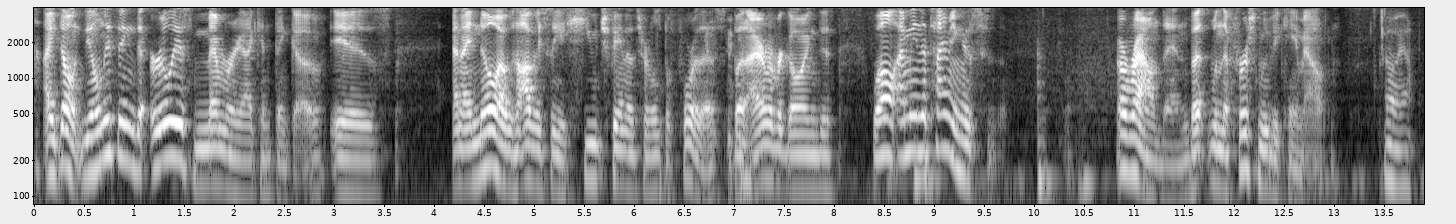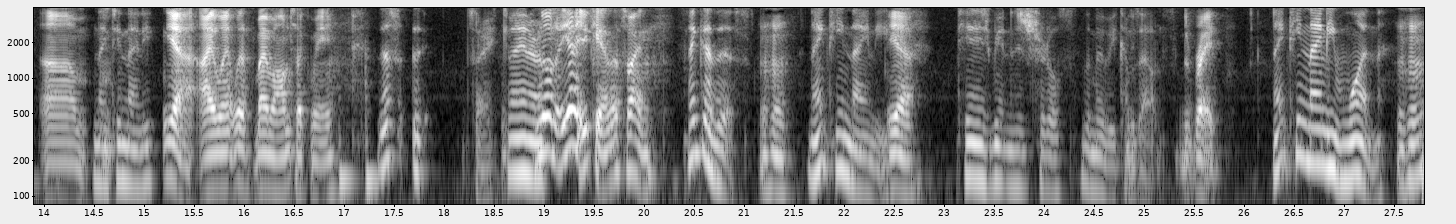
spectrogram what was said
I don't. The only thing, the earliest memory I can think of is, and I know I was obviously a huge fan of the Turtles before this, but I remember going to. Well, I mean, the timing is around then, but when the first movie came out, Oh yeah, um, 1990. yeah, I went with my mom. Took me. This. Sorry, can I interrupt? No, no, yeah, you can. That's fine. Think of this. Mm-hmm. 1990. Yeah, Teenage Mutant Ninja Turtles, the movie comes out. right. 1991, Mm-hmm.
